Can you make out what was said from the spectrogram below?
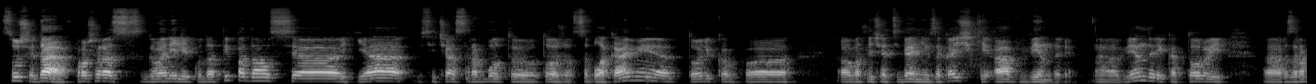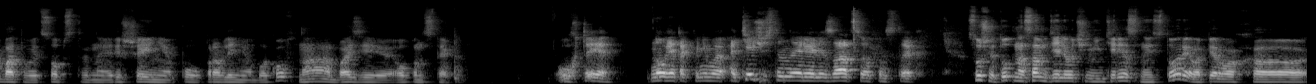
Слушай, да, в прошлый раз говорили, куда ты подался. Я сейчас работаю тоже с облаками, только в, в отличие от тебя не в заказчике, а в вендоре. В вендоре, который разрабатывает собственное решение по управлению облаков на базе OpenStack. Ух ты! Ну, я так понимаю, отечественная реализация OpenStack. Слушай, тут на самом деле очень интересная история. Во-первых, э,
